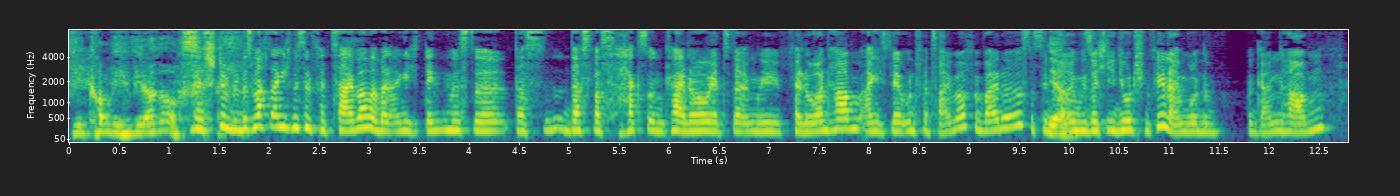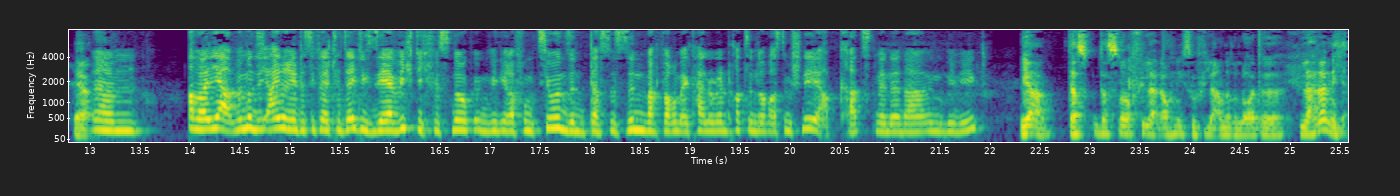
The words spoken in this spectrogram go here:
wie kommen wir hier wieder raus? Das stimmt. Und das macht es eigentlich ein bisschen verzeihbar, weil man eigentlich denken müsste, dass das, was Hux und Kylo jetzt da irgendwie verloren haben, eigentlich sehr unverzeihbar für beide ist, dass sie ja. da irgendwie solche idiotischen Fehler im Grunde begangen haben. Ja. Ähm, aber ja, wenn man sich einredet, dass sie vielleicht tatsächlich sehr wichtig für Snoke irgendwie in ihrer Funktion sind, dass es Sinn macht, warum er Kylo Ren trotzdem noch aus dem Schnee abkratzt, wenn er da irgendwie wiegt. Ja, dass, dass noch vielleicht auch nicht so viele andere Leute, vielleicht hat er nicht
